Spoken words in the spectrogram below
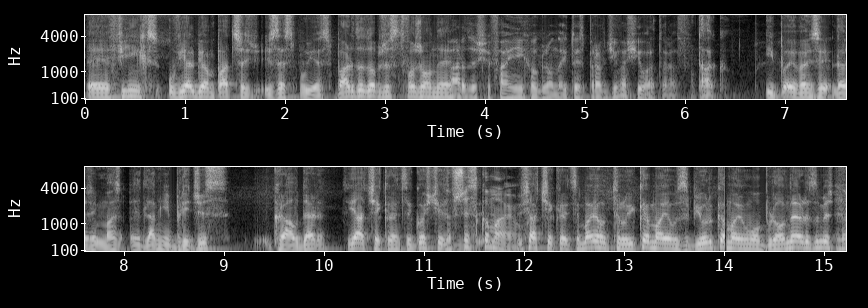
e, Phoenix uwielbiam patrzeć, zespół jest bardzo dobrze stworzony. Bardzo się fajnie ich ogląda i to jest prawdziwa siła teraz. Tak. I powiem sobie, dla mnie Bridges Crowder, ja cię kręcę, goście... No wszystko mają. Ja cię kręcę, mają trójkę, mają zbiórkę, mają obronę, rozumiesz? No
